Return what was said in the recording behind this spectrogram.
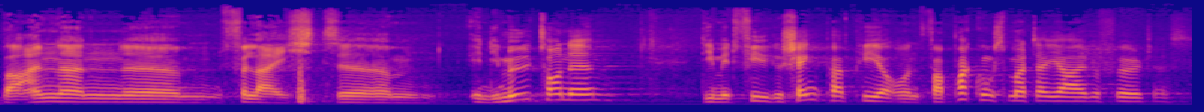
bei anderen äh, vielleicht äh, in die Mülltonne, die mit viel Geschenkpapier und Verpackungsmaterial gefüllt ist.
